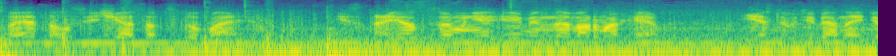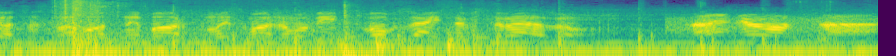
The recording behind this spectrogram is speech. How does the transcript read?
Бэтл сейчас отступает. И сдается мне именно Вармахем. Если у тебя найдется свободный борт, мы сможем убить двух зайцев сразу. Найдется.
